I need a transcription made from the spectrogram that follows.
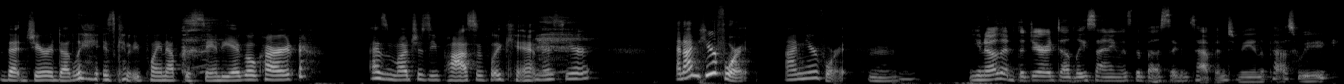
that Jared Dudley is going to be playing up the San Diego card as much as he possibly can this year. And I'm here for it. I'm here for it. Hmm. You know that the Jared Dudley signing was the best thing that's happened to me in the past week.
